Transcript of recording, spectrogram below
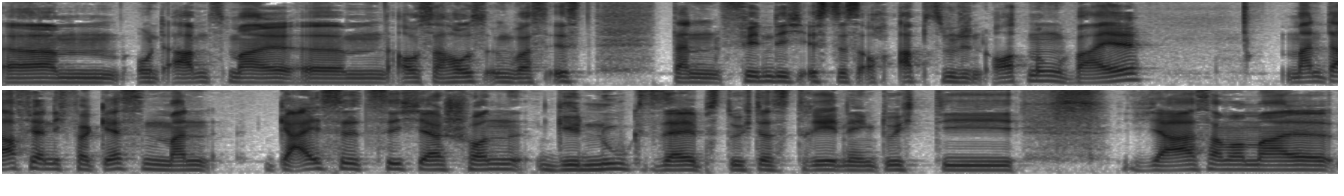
ähm, und abends mal ähm, außer Haus irgendwas isst, dann finde ich, ist das auch absolut in Ordnung, weil man darf ja nicht vergessen, man geißelt sich ja schon genug selbst durch das Training, durch die, ja, sagen wir mal,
